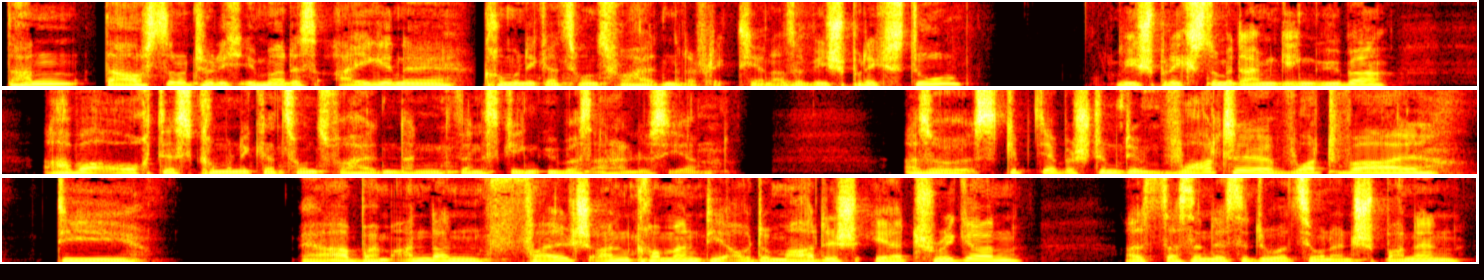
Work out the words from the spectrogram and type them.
Dann darfst du natürlich immer das eigene Kommunikationsverhalten reflektieren. Also wie sprichst du? Wie sprichst du mit deinem Gegenüber? Aber auch das Kommunikationsverhalten deines Gegenübers analysieren. Also es gibt ja bestimmte Worte, Wortwahl, die ja, beim anderen falsch ankommen, die automatisch eher triggern, als dass in der Situation entspannen.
